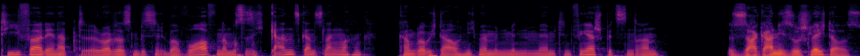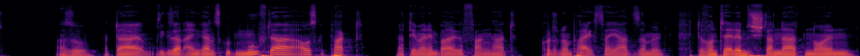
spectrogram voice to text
tiefer, den hat äh, Rodgers ein bisschen überworfen. Da musste er sich ganz, ganz lang machen. Kam, glaube ich, da auch nicht mehr mit, mit, mehr mit den Fingerspitzen dran. Es sah gar nicht so schlecht aus. Also hat da, wie gesagt, einen ganz guten Move da ausgepackt, nachdem er den Ball gefangen hat. Konnte noch ein paar extra Yards sammeln. Davonta Adams Standard, neun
